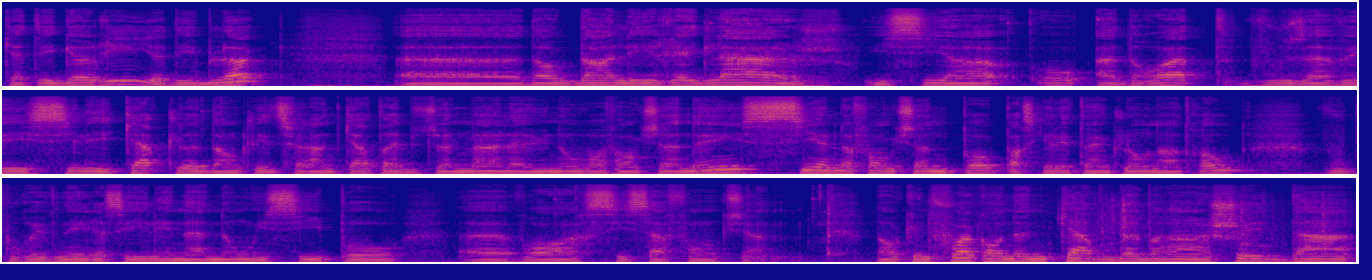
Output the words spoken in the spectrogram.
catégories, il y a des blocs. Euh, donc dans les réglages, ici en haut à droite, vous avez ici les cartes, donc les différentes cartes habituellement la Uno va fonctionner. Si elle ne fonctionne pas parce qu'elle est un clone entre autres, vous pourrez venir essayer les nanos ici pour euh, voir si ça fonctionne. Donc une fois qu'on a une carte de brancher dans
